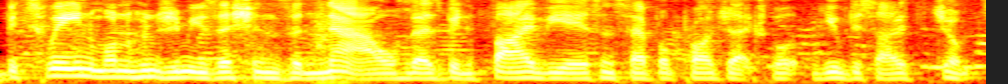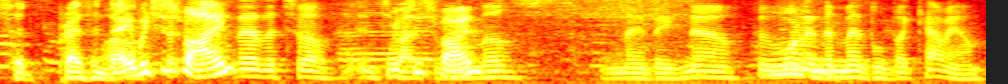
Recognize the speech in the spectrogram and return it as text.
between 100 musicians and now, there's been five years and several projects, but you've decided to jump to present day, which is fine. They're the two I've Which is fine. most. Maybe no, the one in the middle. But carry on.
